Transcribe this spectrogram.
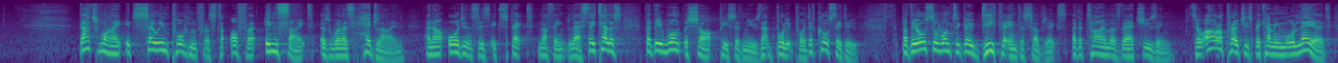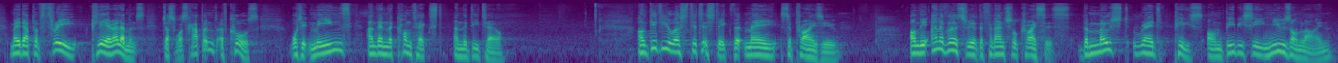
That's why it's so important for us to offer insight as well as headline, and our audiences expect nothing less. They tell us that they want the sharp piece of news, that bullet point. Of course they do. But they also want to go deeper into subjects at a time of their choosing. So our approach is becoming more layered, made up of three clear elements just what's happened, of course, what it means, and then the context and the detail. I'll give you a statistic that may surprise you. On the anniversary of the financial crisis, the most read piece on BBC News Online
